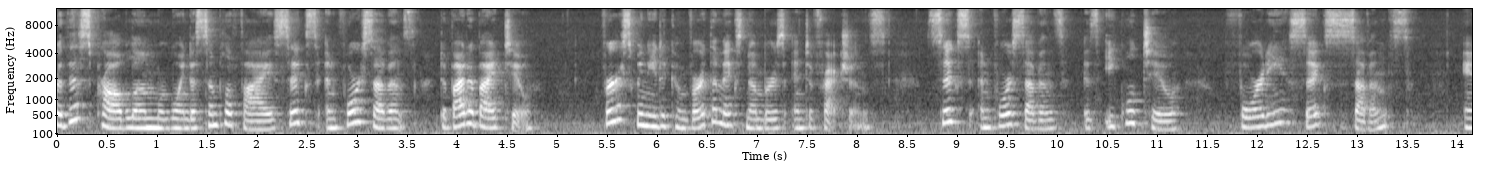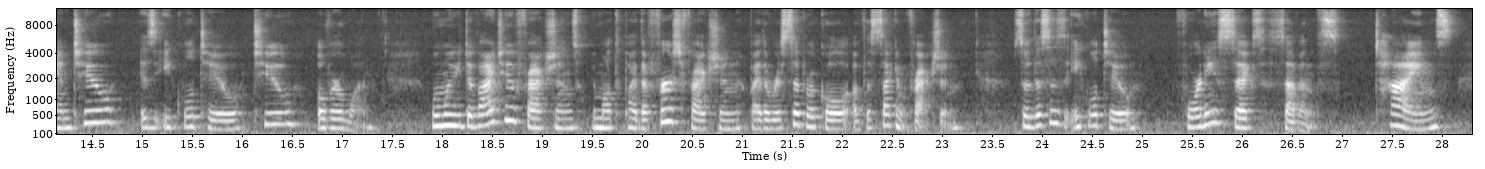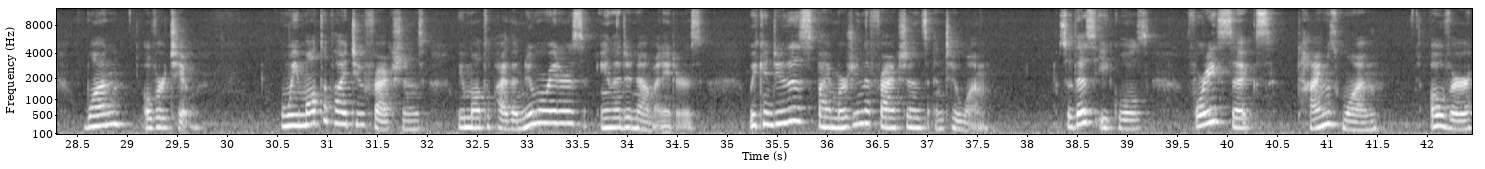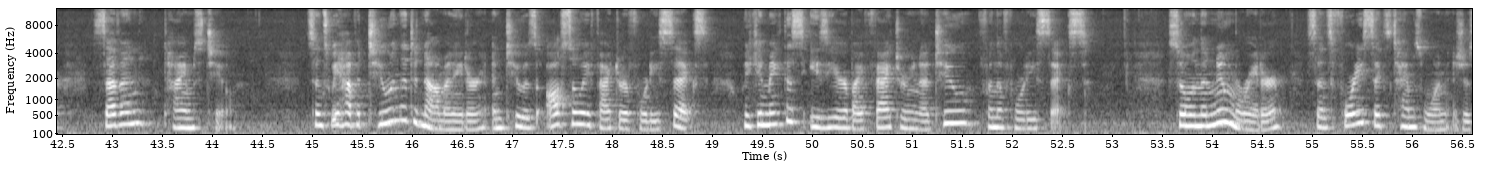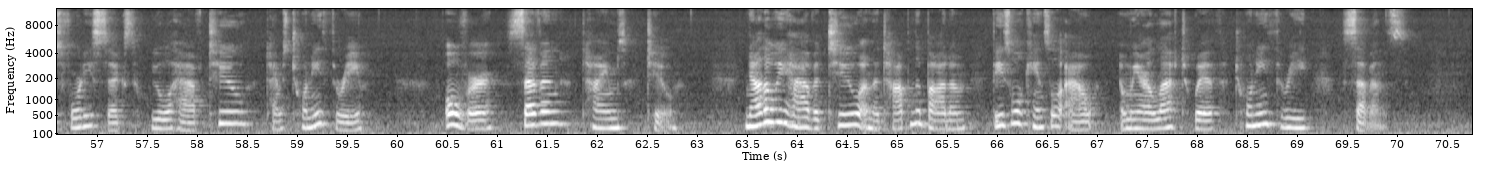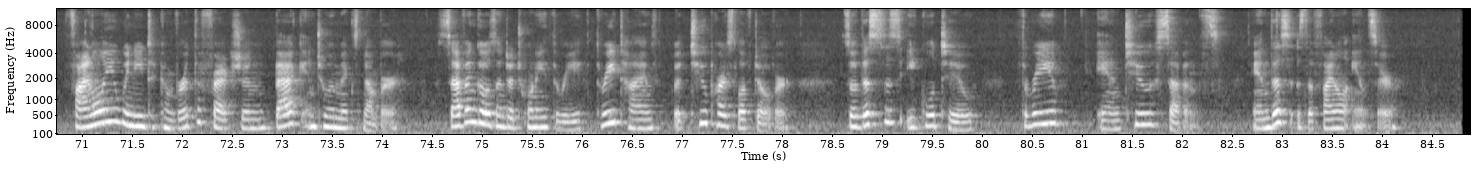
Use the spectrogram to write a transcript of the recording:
For this problem, we're going to simplify 6 and 4 sevenths divided by 2. First, we need to convert the mixed numbers into fractions. 6 and 4 sevenths is equal to 46 sevenths, and 2 is equal to 2 over 1. When we divide two fractions, we multiply the first fraction by the reciprocal of the second fraction. So this is equal to 46 sevenths times 1 over 2. When we multiply two fractions, we multiply the numerators and the denominators. We can do this by merging the fractions into 1. So this equals 46 times 1 over 7 times 2. Since we have a 2 in the denominator and 2 is also a factor of 46, we can make this easier by factoring a 2 from the 46. So in the numerator, since 46 times 1 is just 46, we will have 2 times 23 over 7 times 2. Now that we have a 2 on the top and the bottom, these will cancel out and we are left with 23 sevenths. Finally, we need to convert the fraction back into a mixed number. 7 goes into 23 three times with two parts left over. So this is equal to 3 and 2 sevenths. And this is the final answer.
